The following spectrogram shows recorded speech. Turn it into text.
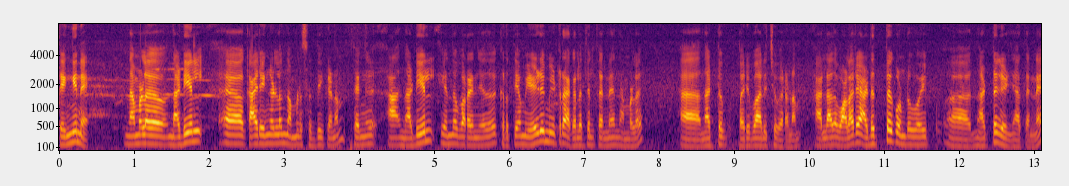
തെങ്ങിനെ നമ്മൾ നടിയൽ കാര്യങ്ങളിലും നമ്മൾ ശ്രദ്ധിക്കണം. തെങ്ങ് നടിയൽ എന്ന് പറയുന്നത് കൃത്യം ഏഴ് മീറ്റർ അകലത്തിൽ തന്നെ നമ്മൾ നട്ട് പരിപാലിച്ച് വരണം. അല്ലാതെ വളരെ അടുത്ത് കൊണ്ടുപോയി നട്ട് കഴിഞ്ഞാൽ തന്നെ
